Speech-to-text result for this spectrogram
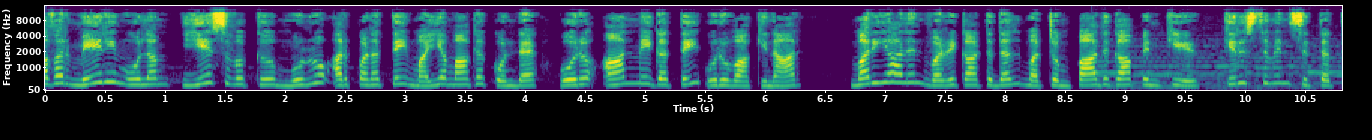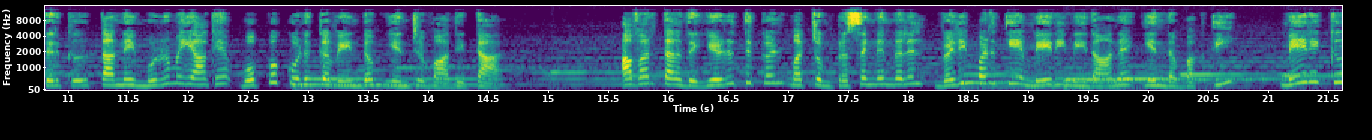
அவர் மேரி மூலம் இயேசுவுக்கு முழு அர்ப்பணத்தை மையமாக கொண்ட ஒரு ஆன்மீகத்தை உருவாக்கினார். மரியாளின் வழிகாட்டுதல் மற்றும் பாதுகாப்பின் கீழ் கிறிஸ்துவின் சித்தத்திற்கு தன்னை முழுமையாக ஒப்புக் கொடுக்க வேண்டும் என்று வாதிட்டார். அவர் தனது எழுத்துக்கள் மற்றும் பிரசங்கங்களில் வெளிப்படுத்திய மேரி மீதான இந்த பக்தி மேரிக்கு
